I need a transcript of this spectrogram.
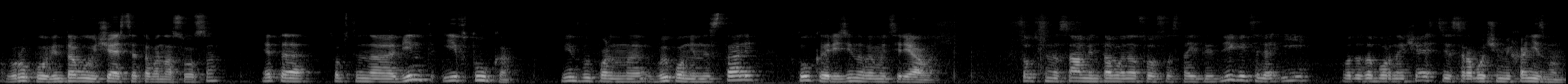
в руку винтовую часть этого насоса. Это, собственно, винт и втулка. Винт выполнен, выполнен из стали, втулка и резиновые материалы. Собственно, сам винтовой насос состоит из двигателя и водозаборной части с рабочим механизмом.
